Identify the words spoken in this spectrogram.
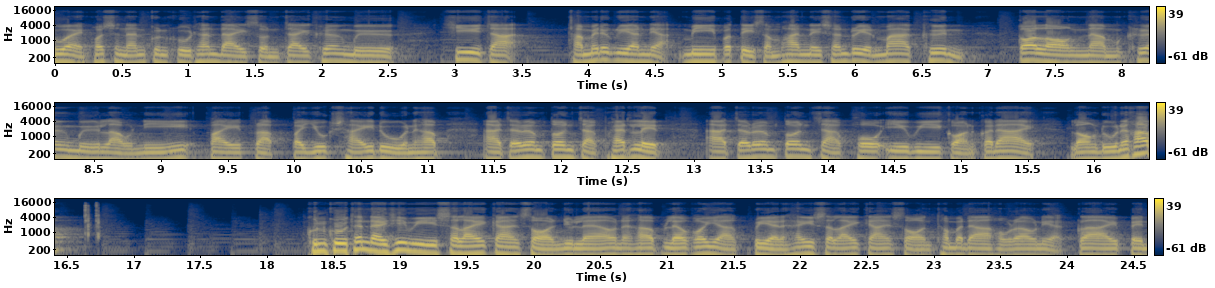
ด้วย เพราะฉะนั้นคุณครูท่านใดสนใจเครื่องมือ ที่จะทำให้นักเรียนเนี่ยมีปฏิสัมพันธ์ในชั้นเรียนมากขึ้น ก็ลองนำเครื่องมือเหล่านี้ไปปรับประยุกต์ใช้ดูนะครับ อาจจะเริ่มต้นจาก Padlet อาจจะเริ่มต้นจาก Pro EV ก่อนก็ได้ ลองดูนะครับ คุณครูท่านใดที่มีสไลด์การสอนอยู่แล้วนะครับ แล้วก็อยากเปลี่ยนให้สไลด์การสอนธรรมดาของเราเนี่ยกลายเป็น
